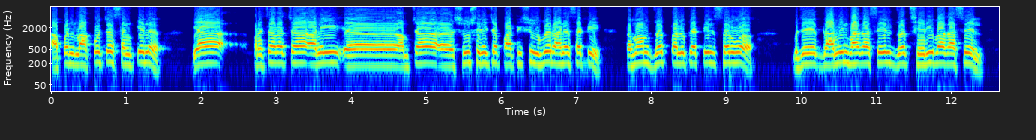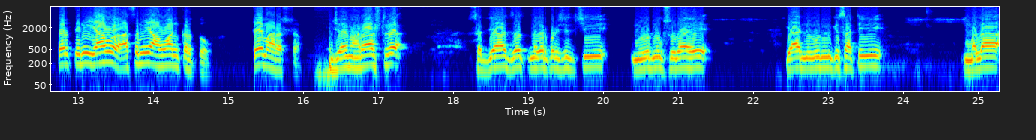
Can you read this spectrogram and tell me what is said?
आपण लाखोच्या संख्येनं या प्रचाराच्या आणि आमच्या शिवसेनेच्या पाठीशी उभे राहण्यासाठी तमाम जत तालुक्यातील सर्व म्हणजे ग्रामीण भाग असेल जत शहरी भाग असेल तर त्यांनी यावं असं मी आवाहन करतो. जय महाराष्ट्र. जय महाराष्ट्र. सध्या जत नगर परिषदेची निवडणूक सुरू आहे. या निवडणुकीसाठी मला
